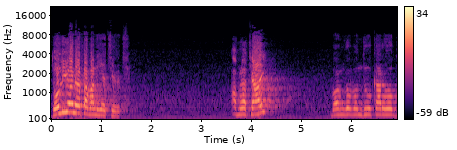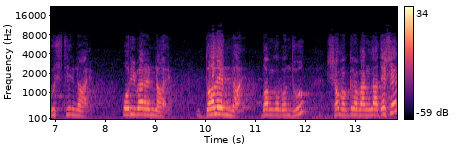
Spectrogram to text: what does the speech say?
দলীয় নেতা বানিয়ে ছেড়েছে আমরা চাই বঙ্গবন্ধু কারও গোষ্ঠীর নয়, পরিবারের নয়, দলের নয়। বঙ্গবন্ধু সমগ্র বাংলাদেশের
